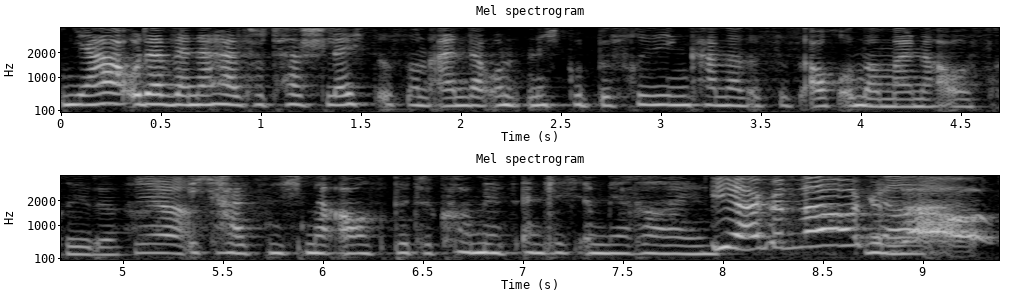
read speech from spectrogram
Ja, oder wenn er halt total schlecht ist und einen da unten nicht gut befriedigen kann, dann ist das auch immer meine Ausrede. Ja. Ich halte es nicht mehr aus, bitte komm jetzt endlich in mir rein. Ja, genau, genau. Ja.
